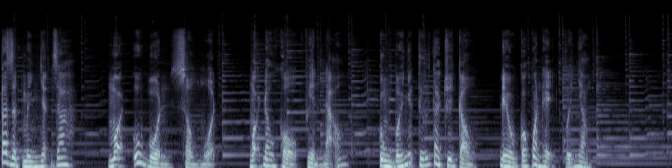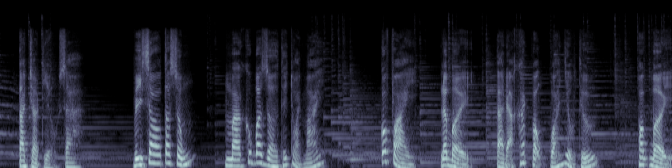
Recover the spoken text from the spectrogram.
ta giật mình nhận ra mọi u buồn, sầu muộn, mọi đau khổ, phiền não cùng với những thứ ta truy cầu đều có quan hệ với nhau. Ta chợt hiểu ra, vì sao ta sống mà không bao giờ thấy thoải mái? Có phải là bởi ta đã khát vọng quá nhiều thứ, hoặc bởi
